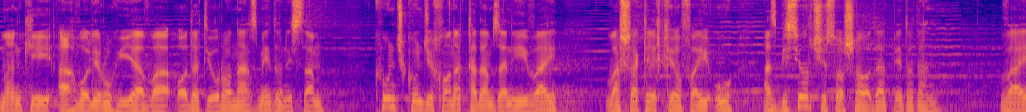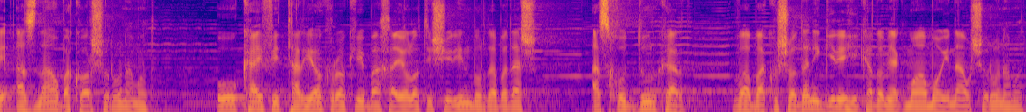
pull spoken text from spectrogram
Ман ки аҳволи рӯҳия ва одати ӯро нағз медонистам кунҷ кунҷи хона қадамзании вай ва шакли қиёфаи ӯ аз бисьёр чизҳо шаҳодат медоданд. Вай аз нав ба кор шурӯъ намуд. Ӯ кайфи тарьёкро ки ба хаёлоти ширин бурда будаш аз худ дур кард ва ба кушодани гиреҳи кадом як муаммои нав шурӯъ намуд.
